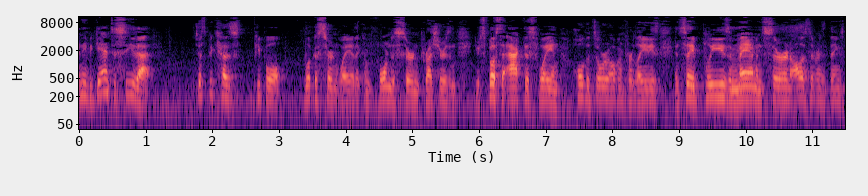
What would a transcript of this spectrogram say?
And he began to see that just because people look a certain way or they conform to certain pressures and you're supposed to act this way and hold the door open for ladies and say please and ma'am and sir and all those different things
